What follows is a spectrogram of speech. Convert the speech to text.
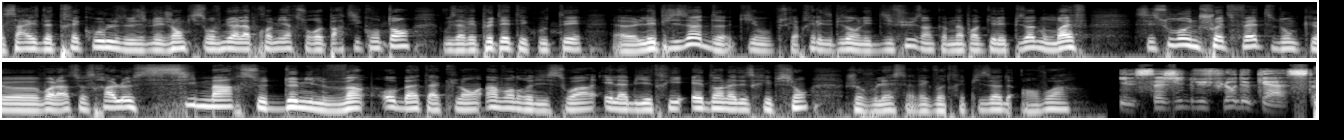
Ça risque d'être très cool. Les gens qui sont venus à la première sont repartis contents. Vous avez peut-être écouté l'épisode, qui, parce qu'après les épisodes on les diffuse hein, comme n'importe quel épisode. Bon bref, c'est souvent une chouette fête. Donc euh, voilà, ce sera le 6 mars 2020 au Bataclan, un vendredi soir. Et la billetterie est dans la description. Je vous laisse avec votre épisode. Au revoir. Il s'agit du flot de cast.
